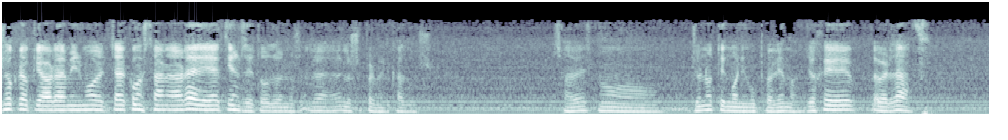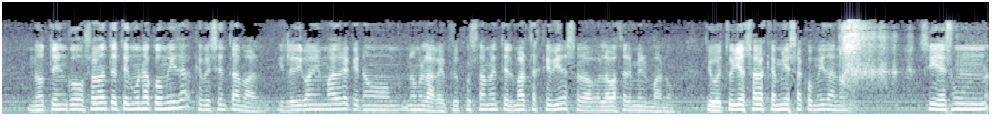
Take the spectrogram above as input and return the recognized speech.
Yo creo que ahora mismo, tal como están ahora, ya tienes de todo en los, en los supermercados. ¿Sabes? No, yo no tengo ningún problema. Yo es que, la verdad, no tengo, solamente tengo una comida que me sienta mal. Y le digo a mi madre que no, no me la haga. Y pues justamente el martes que viene se la, la va a hacer mi hermano. Digo, tú ya sabes que a mí esa comida no. Sí, es un,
